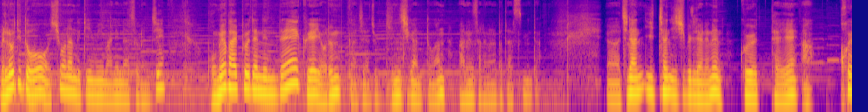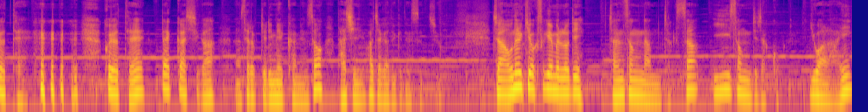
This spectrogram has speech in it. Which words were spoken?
멜로디도 시원한 느낌이 많이 나서 그런지 봄에 발표됐는데 그해 여름까지 아주 긴 시간 동안 많은 사랑을 받았습니다. 어, 지난 2021년에는 고요태의 아 코요태 코요태의 백가시가 새롭게 리메이크하면서 다시 화제가 되기도 했었죠. 자 오늘 기억 속의 멜로디 전성남 작사, 이성재 작곡, URI,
